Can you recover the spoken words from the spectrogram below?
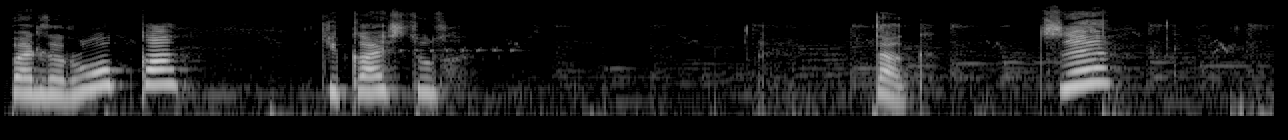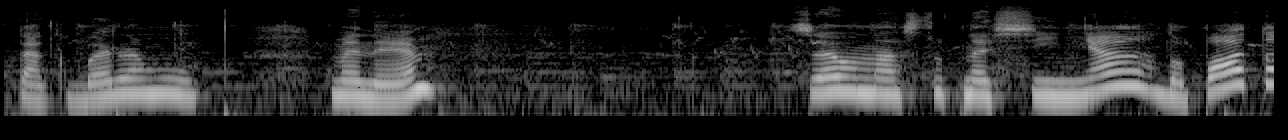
Переробка. Якась тут. Так, це. Так, беремо мене. Це у нас тут насіння, лопата,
